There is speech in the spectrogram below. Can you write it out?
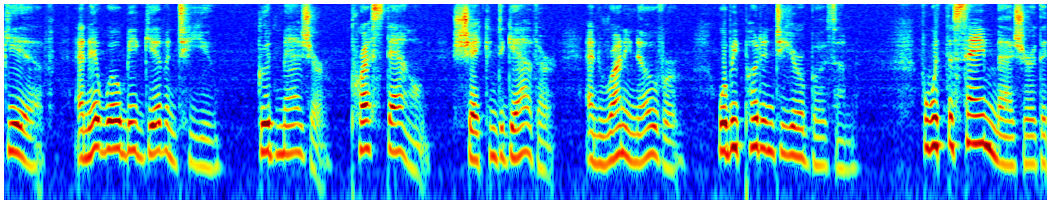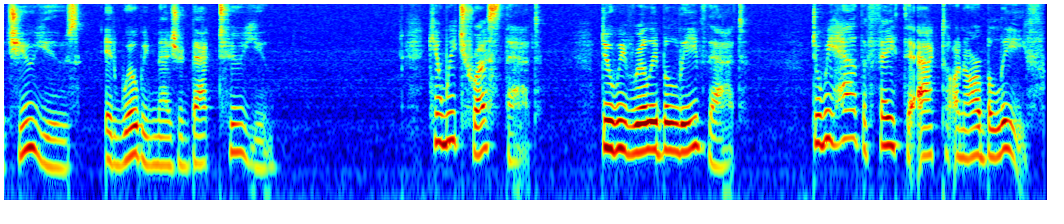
Give, and it will be given to you, good measure, pressed down, shaken together, and running over, will be put into your bosom. For with the same measure that you use, it will be measured back to you. Can we trust that? Do we really believe that? Do we have the faith to act on our belief?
